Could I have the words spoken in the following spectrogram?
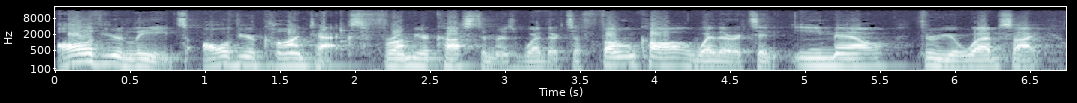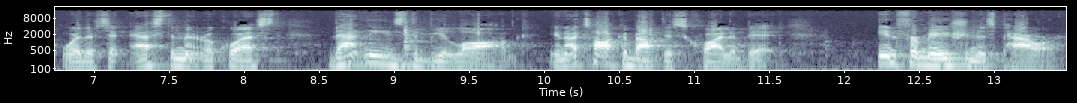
all of your leads, all of your contacts from your customers, whether it's a phone call, whether it's an email through your website, whether it's an estimate request, that needs to be logged. And I talk about this quite a bit. Information is power.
